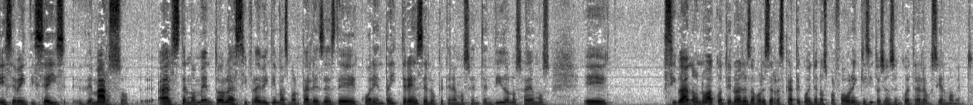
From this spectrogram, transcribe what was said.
ese 26 de marzo? Hasta el momento la cifra de víctimas mortales es de 43, de lo que tenemos entendido. No sabemos eh, si van o no a continuar las labores de rescate. Cuéntenos, por favor, en qué situación se encuentra la UCI al momento.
